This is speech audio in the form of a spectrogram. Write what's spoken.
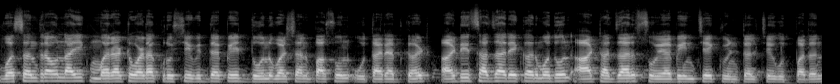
वसंतराव नाईक मराठवाडा कृषी विद्यापीठ दोन वर्षांपासून उतार्यात घट. अडीच हजार एकरमधून आठ हजार सोयाबीनचे क्विंटलचे उत्पादन.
